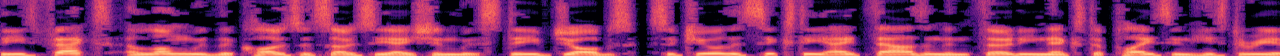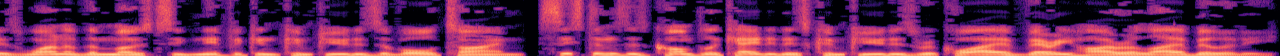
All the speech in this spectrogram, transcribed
These facts, along with the close association with Steve Jobs, secure the 68030 NeXT a place in history as one of the most significant computers of all time. Systems as complicated as computers require very high reliability.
